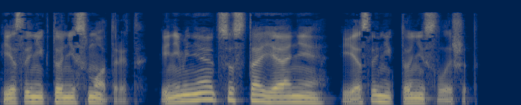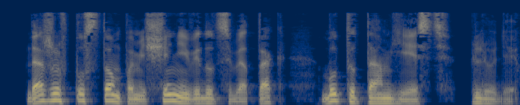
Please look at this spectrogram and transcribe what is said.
если никто не смотрит, и не меняют состояние, если никто не слышит. Даже в пустом помещении ведут себя так, будто там есть люди.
